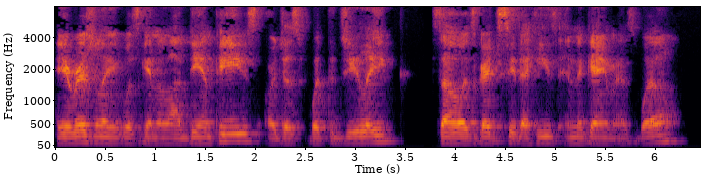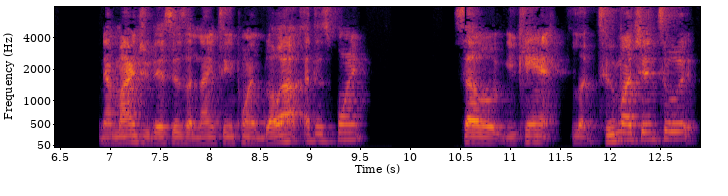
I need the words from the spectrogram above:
He originally was getting a lot of DNPs or just with the G League. So it's great to see that he's in the game as well. Now, mind you, this is a 19 point blowout at this point. So you can't look too much into it,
